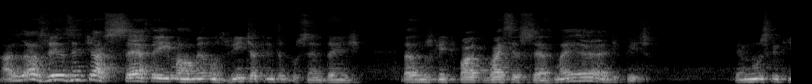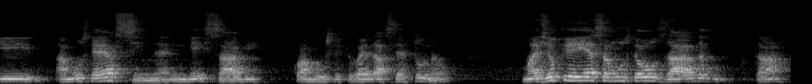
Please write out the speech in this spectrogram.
Às, às vezes a gente acerta aí mais ou menos 20 a 30% da gente, das músicas que a gente fala que vai ser sucesso, mas é difícil. Tem música que, a música é assim, né? Ninguém sabe qual a música que vai dar certo ou não. Mas eu criei essa música ousada, tá?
